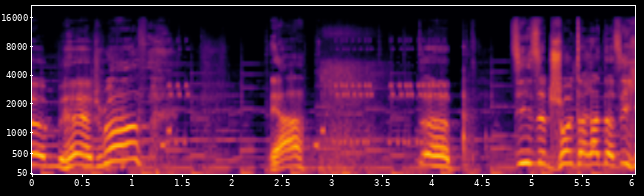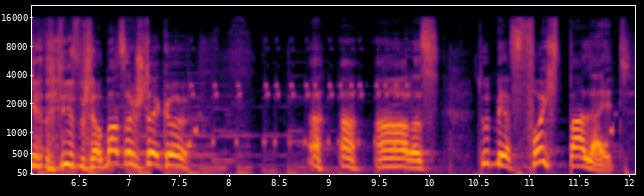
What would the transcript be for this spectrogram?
ähm, Herr Edgeworth? Ja. Äh, Sie sind schuld daran, dass ich jetzt in diesem Schlamassel stecke. Ah, ah, ah, das tut mir furchtbar leid.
